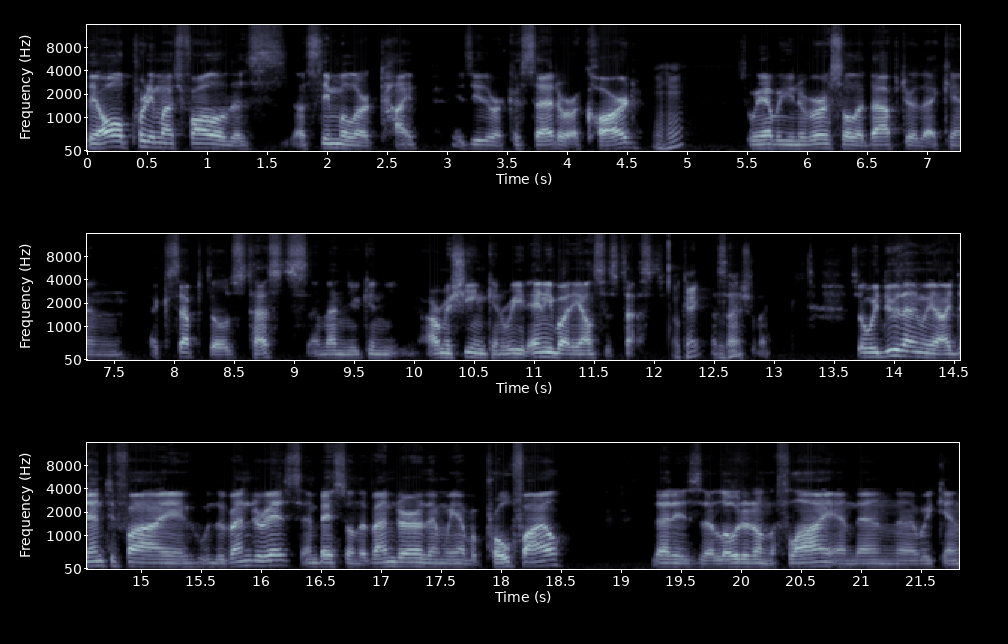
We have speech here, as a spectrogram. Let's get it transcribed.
they all pretty much follow this a similar type. It's either a cassette or a card. hmm So we have a universal adapter that can accept those tests, and then you can our machine can read anybody else's test Okay. Mhm. essentially. So we do then we identify who the vendor is, and based on the vendor, then we have a profile that is uh, loaded on the fly, and then uh, we can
